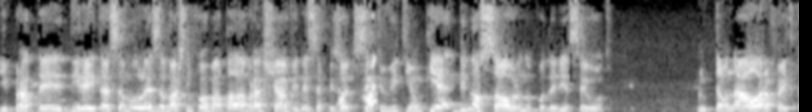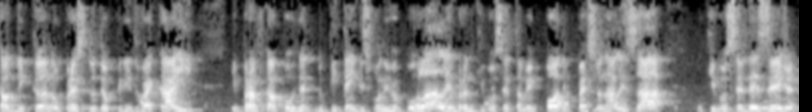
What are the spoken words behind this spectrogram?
E para ter direito a essa moleza, basta informar a palavra-chave desse episódio 121, que é dinossauro, não poderia ser outro. Então, na hora feito caldo de cana, o preço do teu pedido vai cair. E para ficar por dentro do que tem disponível por lá, lembrando que você também pode personalizar o que você deseja,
